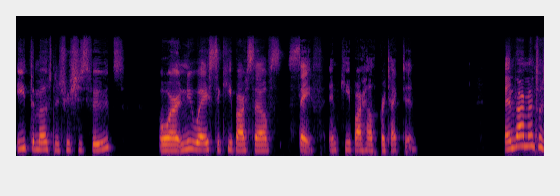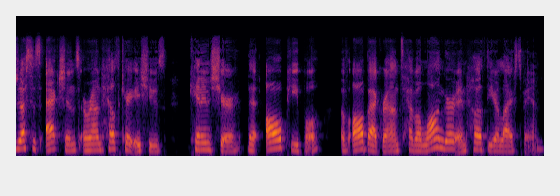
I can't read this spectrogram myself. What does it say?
eat the most nutritious foods or new ways to keep ourselves safe and keep our health protected. Environmental justice actions around healthcare issues can ensure that all people of all backgrounds have a longer and healthier lifespan.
